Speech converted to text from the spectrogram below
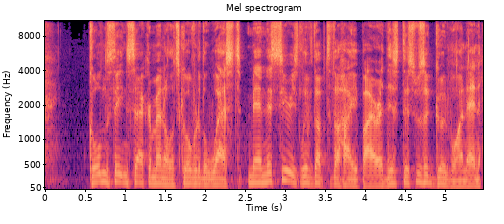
Golden State and Sacramento. Let's go over to the West. Man, this series lived up to the hype, Ira. This this was a good one, and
